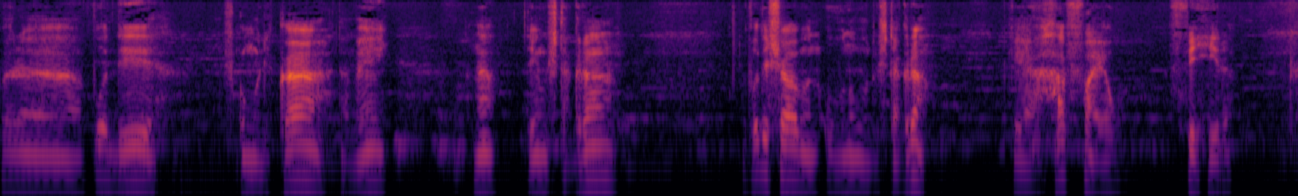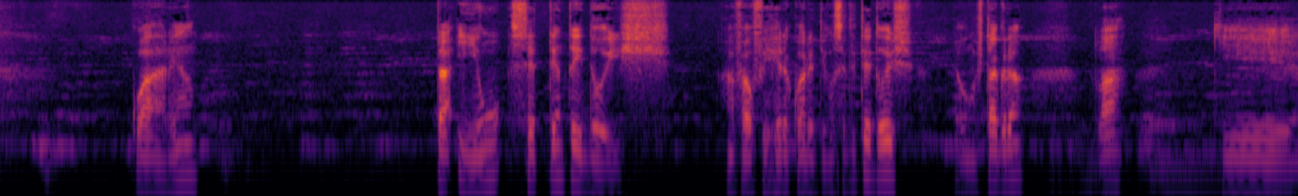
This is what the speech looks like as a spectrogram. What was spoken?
Para poder se comunicar também, né? Tem um Instagram. Vou deixar o, o número do Instagram, que é Rafael Ferreira 4172. Rafael Ferreira 4172 é o Instagram lá que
